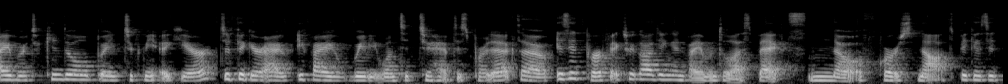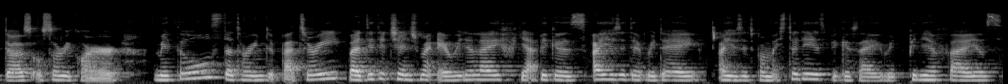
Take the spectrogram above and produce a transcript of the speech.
I bought a Kindle, but it took me a year to figure out if I really wanted to have this product. So is it perfect regarding environmental aspects? No, of course not, because it does also require metals that are in the battery. But did it change my everyday life? Yeah, because I use it every day. I use it for my studies because I read PDF files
